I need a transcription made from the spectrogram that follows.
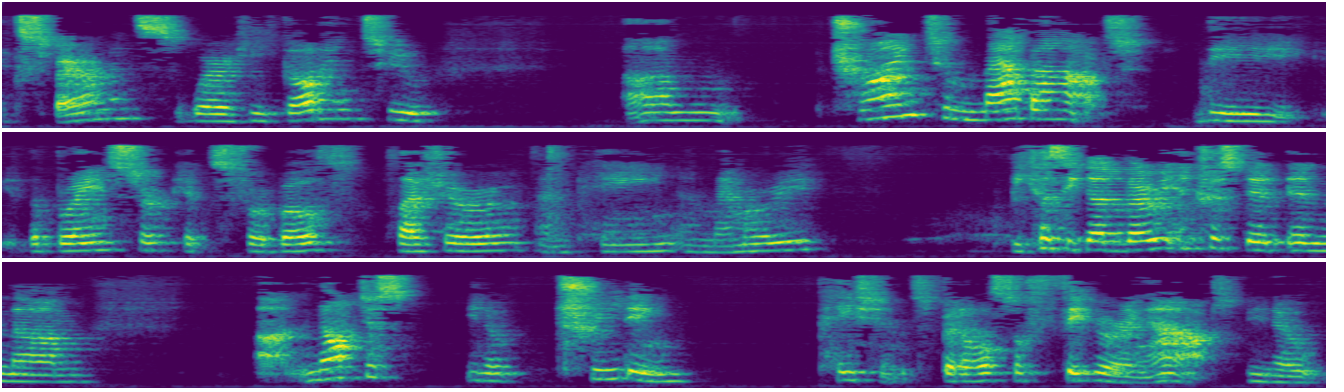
experiments where he got into um, trying to map out the the brain circuits for both pleasure and pain and memory, because he got very interested in um, uh, not just you know treating patients, but also figuring out, you know,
